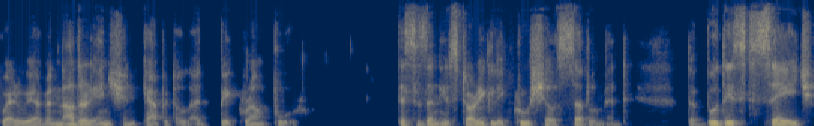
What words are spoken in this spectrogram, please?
where we have another ancient capital at Bikrampur. This is an historically crucial settlement. The Buddhist sage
